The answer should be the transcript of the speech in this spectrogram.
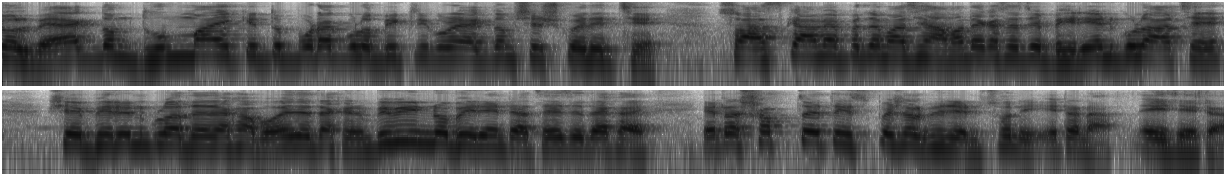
চলবে। একদম ধুম্মায় কিন্তু প্রোডাক্টগুলো বিক্রি করে একদম শেষ করে দিচ্ছে। সো আজকে আমি আপনাদের মাঝে আমাদের কাছে যে ভেরিয়েন্টগুলো আছে, সেই ভেরিয়েন্টগুলো দেখাবো। এই যে দেখেন, বিভিন্ন ভেরিয়েন্ট আছে। এই যে দেখায়, এটা সবচেয়ে স্পেশাল ভেরিয়েন্ট সরি এটা না। এই যে এটা।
